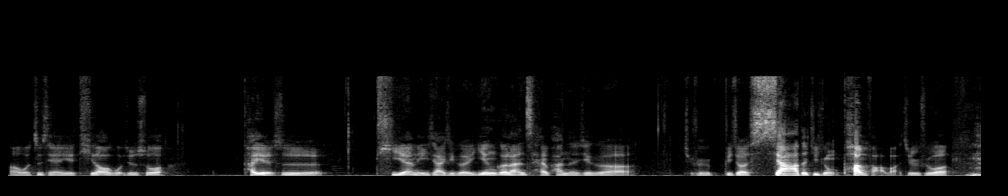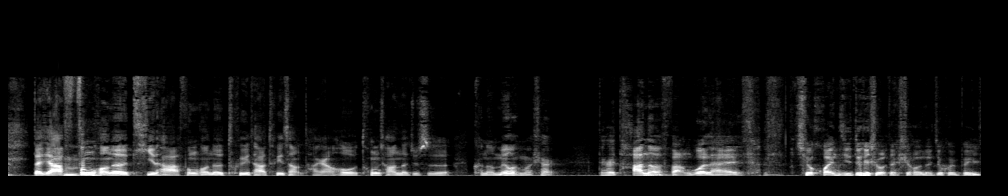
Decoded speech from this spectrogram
啊、我之前也提到过，就是说他也是体验了一下这个英格兰裁判的这个就是比较瞎的这种判法吧，就是说大家疯狂的踢他，疯狂的推他，推搡他，然后通常呢就是可能没有什么事儿。但是他呢，反过来 去还击对手的时候呢，就会被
